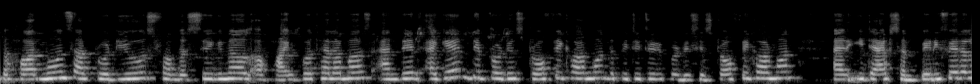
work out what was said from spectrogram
the hormones are produced from the signal of hypothalamus and then again they produce trophic hormone. The pituitary produces trophic hormone and it acts on peripheral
